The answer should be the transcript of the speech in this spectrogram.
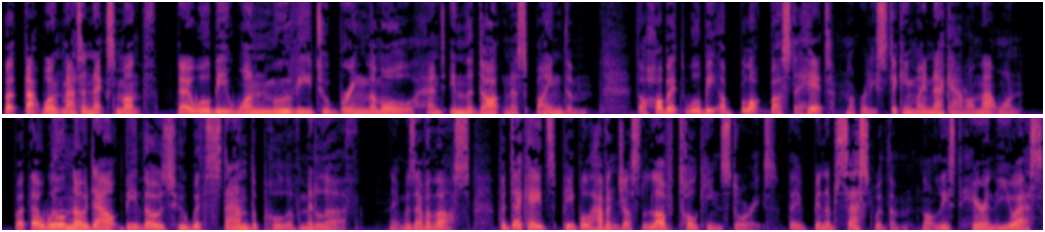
But that won't matter next month. There will be one movie to bring them all, and in the darkness bind them. The Hobbit will be a blockbuster hit, not really sticking my neck out on that one. But there will no doubt be those who withstand the pull of Middle Earth. It was ever thus. For decades, people haven't just loved Tolkien's stories, they've been obsessed with them, not least here in the US.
